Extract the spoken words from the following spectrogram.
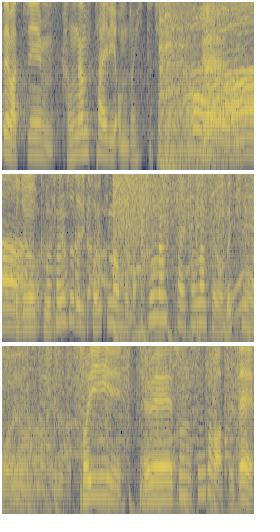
그때 마침 강남 스타일이 엄청 히트쳤잖아요. 어. 네. 그래서 그 선수들이 저희 팀만 보면 막 강남 스타일, 강남 스타일 막 외치는 거예요. 저희 대회 순, 순서가 왔을 때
